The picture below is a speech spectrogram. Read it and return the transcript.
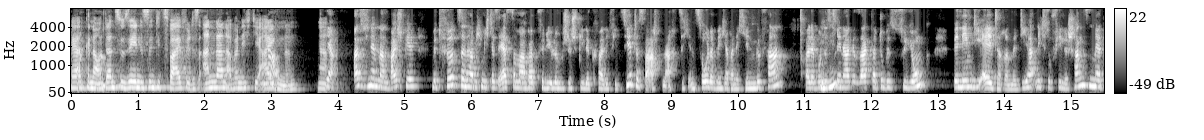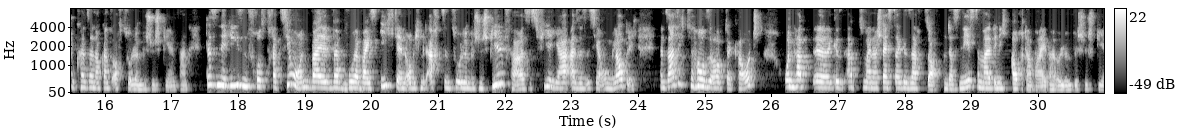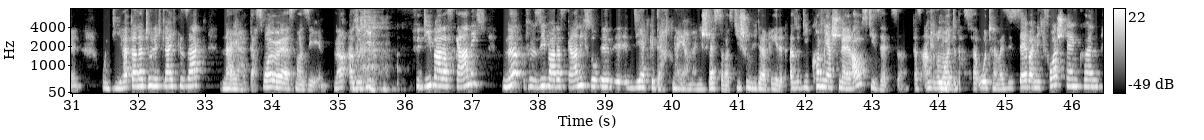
Ja, und genau. Und dann zu sehen, es sind die Zweifel des anderen, aber nicht die genau. eigenen. Ja. ja. Also ich nehme da ein Beispiel. Mit 14 habe ich mich das erste Mal für die Olympischen Spiele qualifiziert. Das war 88 in Seoul, da bin ich aber nicht hingefahren weil der Bundestrainer mhm. gesagt hat, du bist zu jung, wir nehmen die Ältere mit. Die hat nicht so viele Chancen mehr, du kannst ja noch ganz oft zu Olympischen Spielen fahren. Das ist eine riesen Frustration, weil woher weiß ich denn, ob ich mit 18 zu Olympischen Spielen fahre? Es ist vier Jahre, also es ist ja unglaublich. Dann saß ich zu Hause auf der Couch und habe äh, hab zu meiner Schwester gesagt, so, und das nächste Mal bin ich auch dabei bei Olympischen Spielen. Und die hat dann natürlich gleich gesagt, naja, das wollen wir erst mal sehen. Ne? Also die, für die war das gar nicht, ne, für sie war das gar nicht so, äh, die hat gedacht, naja, meine Schwester, was die schon wieder redet. Also die kommen ja schnell raus, die Sätze, dass andere mhm. Leute das verurteilen, weil sie es selber nicht vorstellen können.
